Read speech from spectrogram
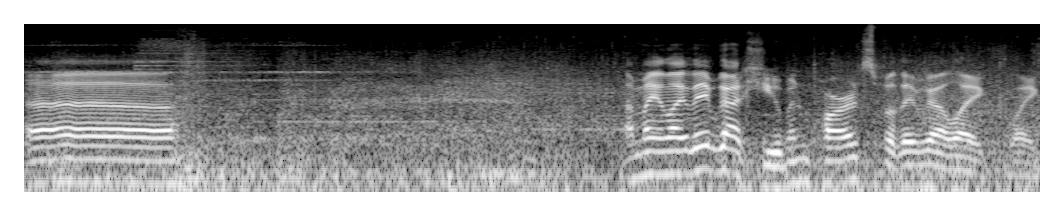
Uh, I mean, like they've got human parts, but they've got like like.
